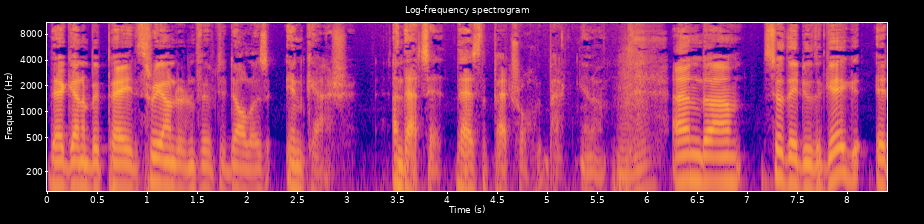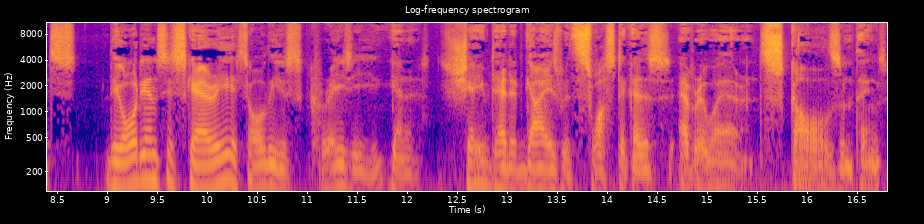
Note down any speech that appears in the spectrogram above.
they're going to be paid $350 in cash. And that's it. There's the petrol back, you know. And um, so they do the gig. It's the audience is scary. It's all these crazy, you know, shaved-headed guys with swastikas everywhere and skulls and things.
